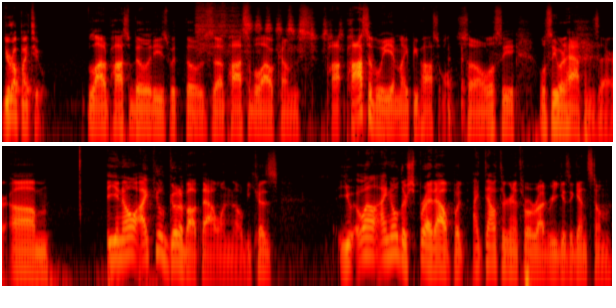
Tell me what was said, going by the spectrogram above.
You're up by two. A lot of possibilities with those uh, possible outcomes. Po- possibly, it might be possible. So we'll see. We'll see what happens there. Um, you know, I feel good about that one though because you. Well, I know they're spread out, but I doubt they're going to throw Rodriguez against them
